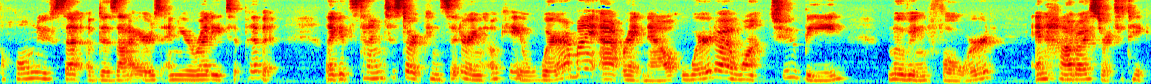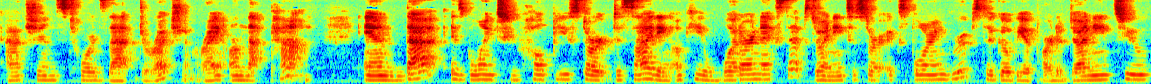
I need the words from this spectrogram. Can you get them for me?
a whole new set of desires and you're ready to pivot? Like it's time to start considering okay, where am I at right now? Where do I want to be moving forward? And how do I start to take actions towards that direction, right? On that path. And that is going to help you start deciding okay, what are next steps? Do I need to start exploring groups to go be a part of? Do I need to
